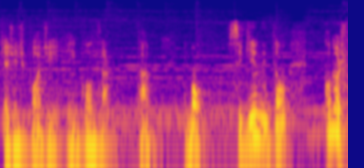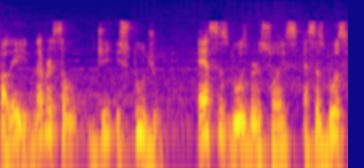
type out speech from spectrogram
que a gente pode encontrar, tá? Bom, seguindo então, como eu falei, na versão de estúdio, essas duas versões, essas duas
